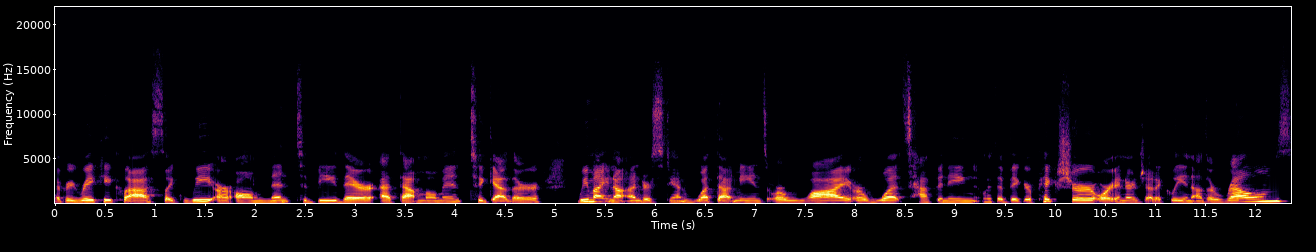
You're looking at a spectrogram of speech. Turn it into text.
every Reiki class. Like we are all meant to be there at that moment together. We might not understand what that means or why or what's happening with a bigger picture or energetically in other realms,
